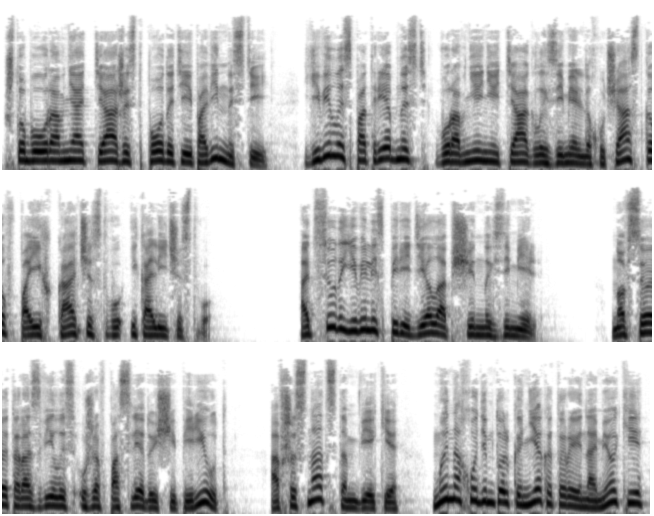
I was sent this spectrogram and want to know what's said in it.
Чтобы уравнять тяжесть податей и повинностей, явилась потребность в уравнении тяглых земельных участков по их качеству и количеству. Отсюда явились переделы общинных земель. Но все это развилось уже в последующий период, а в XVI веке – мы находим только некоторые намеки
